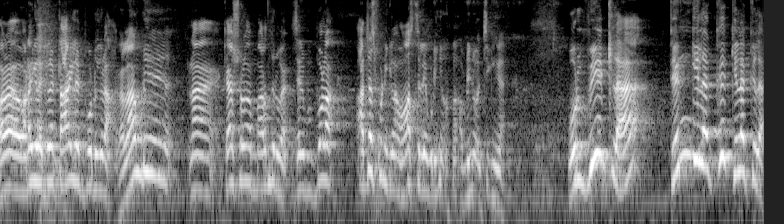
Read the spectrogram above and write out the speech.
வட வடகிழக்கில் டாய்லெட் போட்டுக்கிற அதெல்லாம் முடியும் நான் கேஷுவலாக மறந்துடுவேன். சரி இப்போ போகலாம் அட்ஜஸ்ட் பண்ணிக்கலாம். வாஸ்துலேயே முடியும் அப்படின்னு வச்சுக்கோங்க. ஒரு வீட்டில் தென்கிழக்கு கிழக்கில்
